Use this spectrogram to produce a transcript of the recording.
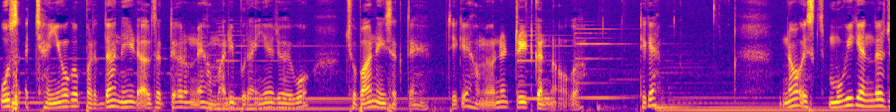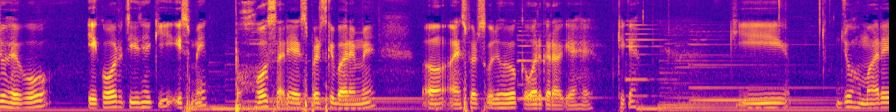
उस अच्छाइयों का पर्दा नहीं डाल सकते और उन्हें हमारी बुराइयाँ जो है वो छुपा नहीं सकते हैं, ठीक है? हमें उन्हें ट्रीट करना होगा, ठीक है? नाउ इस मूवी के अंदर जो है वो एक और चीज़ है कि इसमें बहुत सारे एक्सपर्ट्स के बारे में एक्सपर्ट्स को जो है वो कवर करा गया है, ठीक है? कि जो हमारे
